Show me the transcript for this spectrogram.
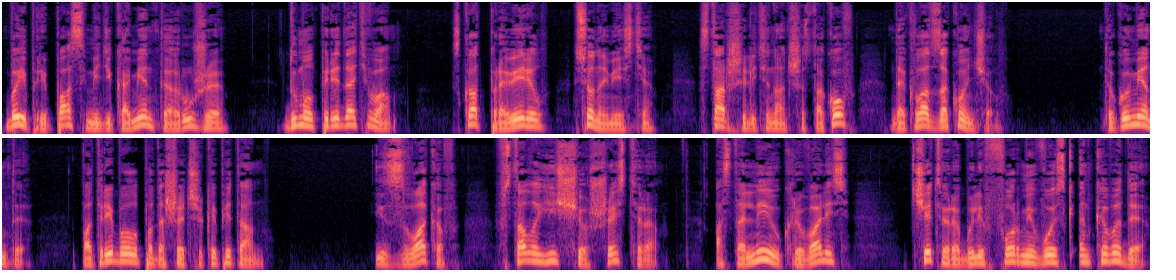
боеприпасы, медикаменты, оружие. Думал передать вам. Склад проверил, все на месте. Старший лейтенант Шестаков доклад закончил. «Документы», — потребовал подошедший капитан. Из злаков встало еще шестеро, остальные укрывались, четверо были в форме войск НКВД,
